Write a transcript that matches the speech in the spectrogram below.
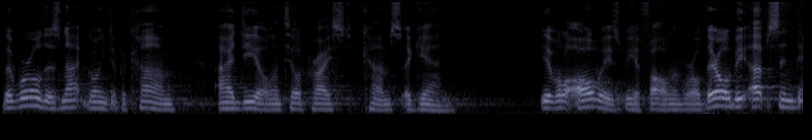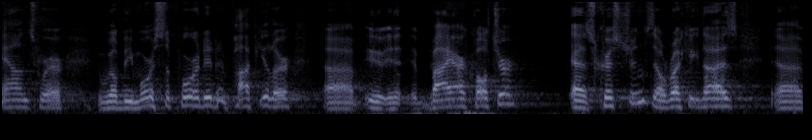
The world is not going to become ideal until Christ comes again. It will always be a fallen world. There will be ups and downs where we'll be more supported and popular uh, by our culture as Christians. They'll recognize uh,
